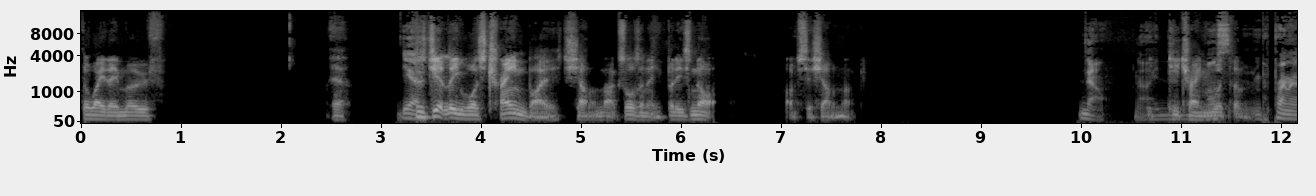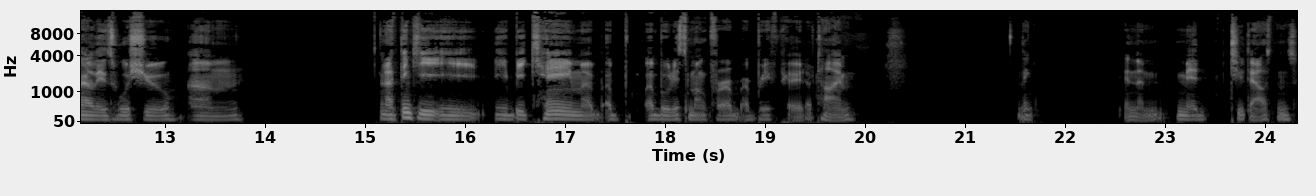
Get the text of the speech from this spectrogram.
the way they move. Yeah, Yeah, because Jet Li was trained by Shaolin monks wasn't he? But he's not obviously a Shaolin monk. No, no. He- he trained with them. Primarily, is wushu. Um, and I think he he he became a a, a Buddhist monk for a, a brief period of time. I think in the mid two thousands.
